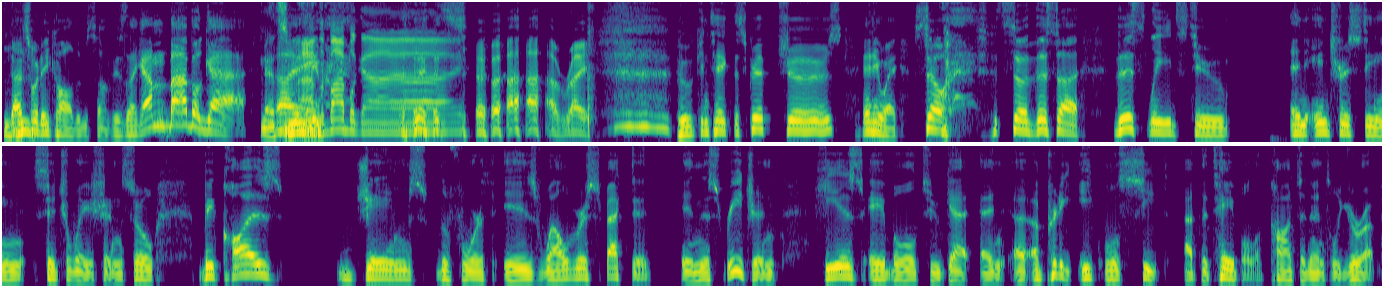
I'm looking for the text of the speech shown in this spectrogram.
That's mm-hmm. what he called himself. He's like, I'm Bible guy. That's uh, me. the Bible guy. right. Who can take the scriptures? Anyway, so so this uh this leads to an interesting situation. So because James the Fourth is well respected in this region, he is able to get an, a, pretty equal seat at the table of continental Europe.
